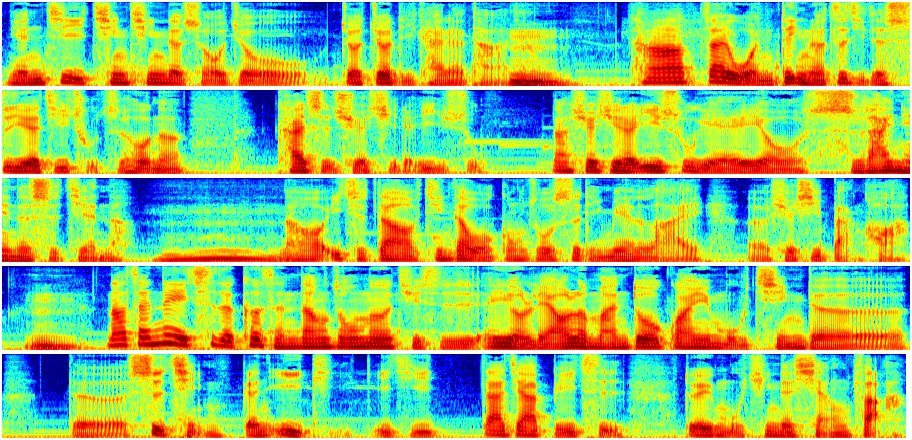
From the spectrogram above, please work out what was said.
年纪轻轻的时候就就就离开了他。嗯他在稳定了自己的事业基础之后呢，开始学习了艺术。那学习了艺术也有十来年的时间了，嗯然后一直到进到我工作室里面来，呃，学习版画。嗯那在那一次的课程当中呢，其实也有聊了蛮多关于母亲的的事情跟议题，以及大家彼此对于母亲的想法，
